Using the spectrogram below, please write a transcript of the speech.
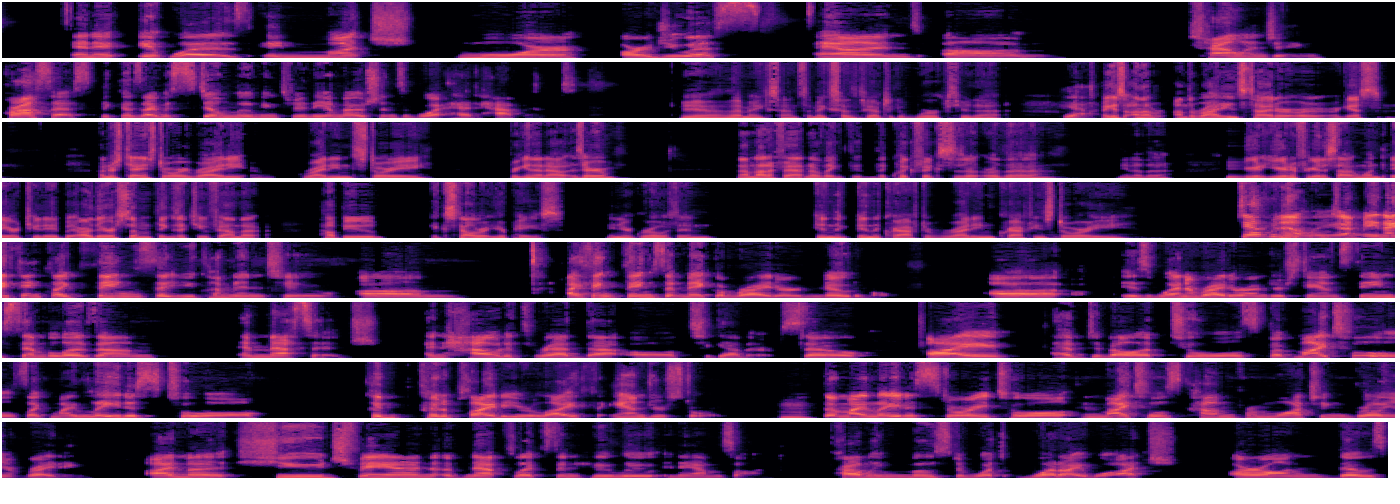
And it, it was a much more arduous and um, challenging process because I was still moving through the emotions of what had happened. Yeah, that makes sense. It makes sense. We have to work through that. Yeah. I guess on the on the writing side, or, or I guess understanding story writing writing story bringing that out. Is there i'm not a fan of like the, the quick fixes or, or, the you know the you're gonna, you're gonna figure this out in one day or two days but are there some things that you found that help you accelerate your pace in your growth and in the in the craft of writing crafting story? Definitely. I mean i think like things that you come into um i think things that make a writer notable uh is when a writer understands theme, symbolism, and message and how to thread that all together. So I have developed tools, but my tools, like my latest tool, could could apply to your life and your story. Hmm. So my latest story tool, and my tools come from watching brilliant writing. I'm a huge fan of Netflix and Hulu and Amazon probably most of what what I watch are on those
